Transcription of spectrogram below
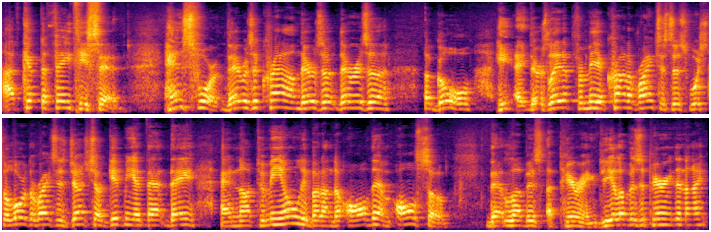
I've kept the faith, he said. Henceforth, there is a crown, there's a there is a, a goal. He, there's laid up for me a crown of righteousness, which the Lord the righteous judge shall give me at that day, and not to me only, but unto all them also that love is appearing. Do you love his appearing tonight?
